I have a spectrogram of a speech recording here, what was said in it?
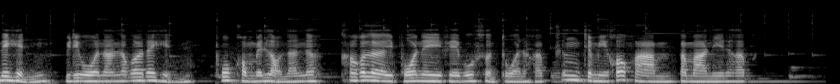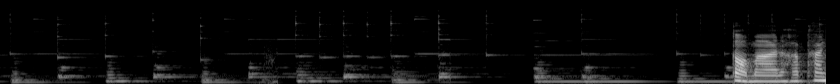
ได้เห็นวิดีโอนั้นแล้วก็ได้เห็นพวกคอมเมนต์เหล่านั้นเนอะเขาก็เลยโพสใน Facebook ส่วนตัวนะครับ ซึ่งจะมีข้อความประมาณนี้นะครับ ต่อมานะครับทาง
